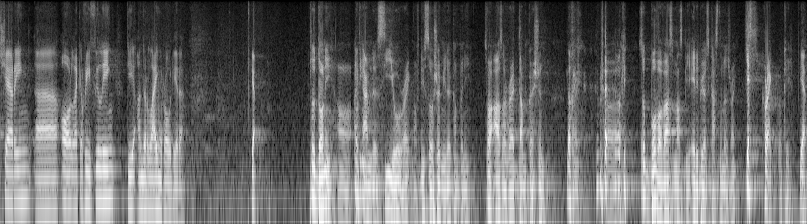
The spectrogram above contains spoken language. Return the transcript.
sharing or like refilling the underlying raw data. Yeah. So Donny, uh, I think I'm the CEO, right, of this social media company. So I ask a very dumb question. Okay. Right? right. Uh, okay. So both of us must be AWS customers, right? Yes, correct. Okay. Yeah.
